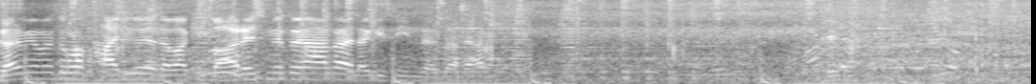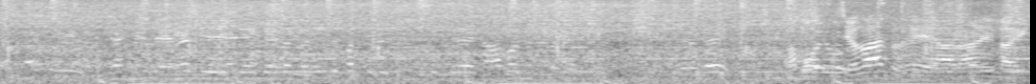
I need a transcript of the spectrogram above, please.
गर्मियों में थोड़ा खाली हो जाता बाकी बारिश में तो यहाँ का अलग ही सीन रहता है यार. जगह तो है यार, आने लायक.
